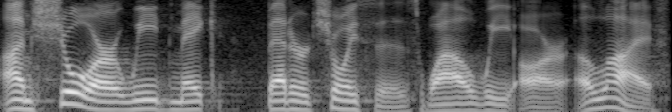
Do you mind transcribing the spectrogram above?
I'm sure we'd make better choices while we are alive.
